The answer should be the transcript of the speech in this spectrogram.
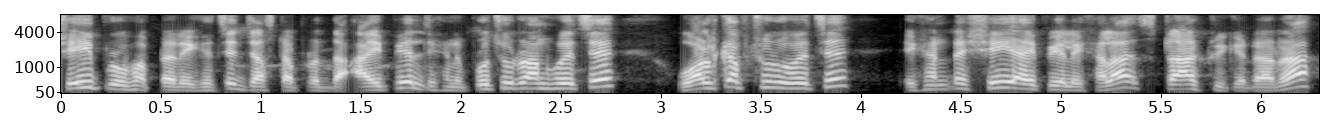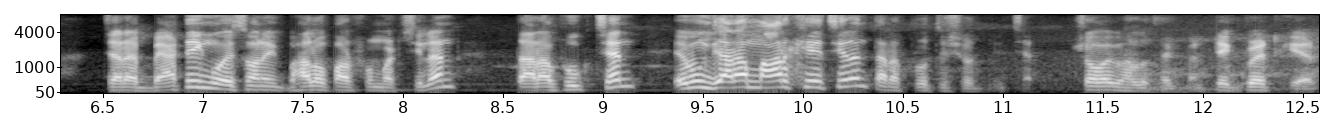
সেই প্রভাবটা রেখেছে জাস্ট আপনার দ্য আইপিএল যেখানে প্রচুর রান হয়েছে। ওয়ার্ল্ড কাপ শুরু হয়েছে এখানটায় সেই আইপিএল এ খেলা স্টার ক্রিকেটাররা যারা ব্যাটিং ওয়াইজ অনেক ভালো পারফর্মার ছিলেন, তারা ভুগছেন এবং যারা মার খেয়েছিলেন, তারা প্রতিশোধ নিচ্ছেন। সবাই ভালো থাকবেন। টেক গ্রেট কেয়ার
